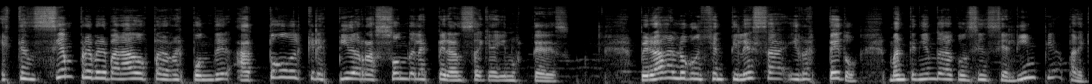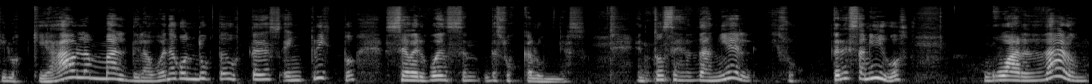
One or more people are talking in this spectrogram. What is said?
Estén siempre preparados para responder a todo el que les pida razón de la esperanza que hay en ustedes. Pero háganlo con gentileza y respeto, manteniendo la conciencia limpia para que los que hablan mal de la buena conducta de ustedes en Cristo se avergüencen de sus calumnias. Entonces Daniel y sus tres amigos guardaron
